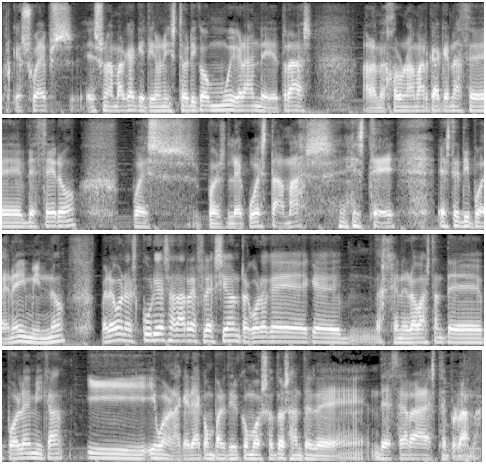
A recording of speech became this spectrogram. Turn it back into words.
porque Schweppes es una marca que tiene un histórico muy grande detrás. A lo mejor una marca que nace de cero, pues, pues le cuesta más este, este tipo de naming, ¿no? Pero bueno, es curiosa la reflexión. Recuerdo que, generó bastante polémica y, bueno, la quería compartir con vosotros antes de cerrar este programa.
